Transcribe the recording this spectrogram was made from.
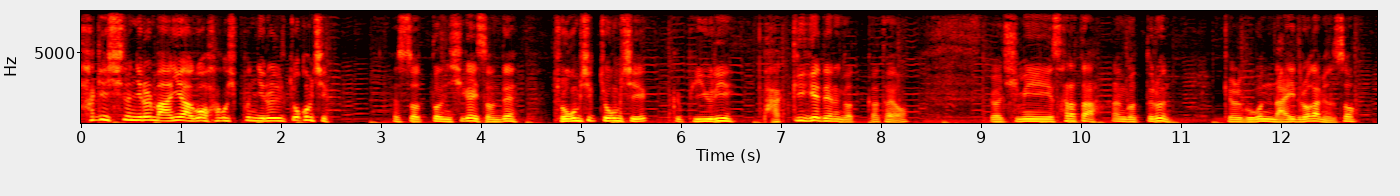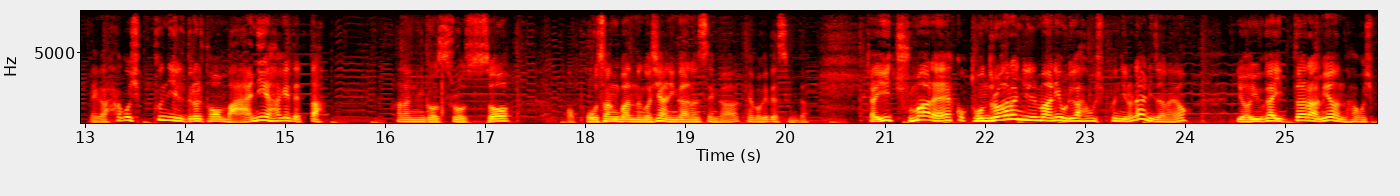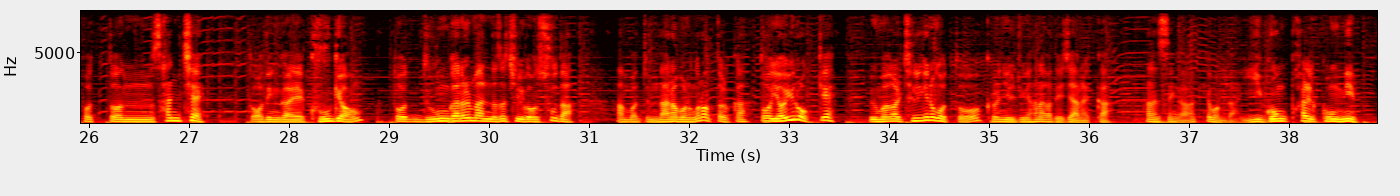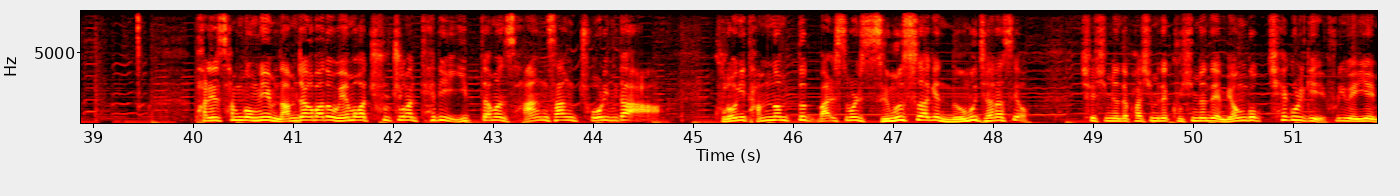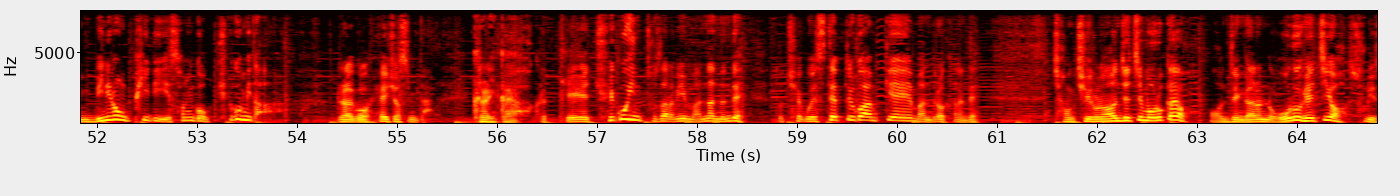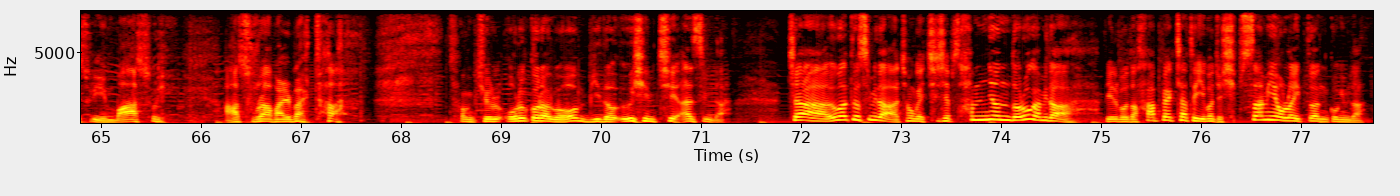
하기 싫은 일을 많이 하고 하고 싶은 일을 조금씩 했었던 시가 있었는데 조금씩 조금씩 그 비율이 바뀌게 되는 것 같아요. 열심히 살았다는 것들은 결국은 나이 들어가면서 내가 하고 싶은 일들을 더 많이 하게 됐다 하는 것으로서 어, 보상받는 것이 아닌가 하는 생각 해보게 됐습니다. 자, 이 주말에 꼭 돈 들어가는 일만이 우리가 하고 싶은 일은 아니잖아요. 여유가 있다라면 하고 싶었던 산책, 또 어딘가의 구경, 또 누군가를 만나서 즐거운 수다 한번 좀 나눠보는 건 어떨까? 또 여유롭게 음악을 즐기는 것도 그런 일 중에 하나가 되지 않을까 하는 생각 해봅니다. 2080님. 8130님, 남자가 봐도 외모가 출중한 테디 입담은 상상 초월입니다. 구렁이 담 넘듯 말씀을 smooth하게 너무 잘하세요. 70년대, 80년대, 90년대 명곡 채굴기 프리웨이의 미니롱 PD 선곡 최고입니다. 라고 해주셨습니다. 그러니까요. 그렇게 최고인 두 사람이 만났는데 또 최고의 스탭들과 함께 만들어 가는데 청취율은 언제쯤 오를까요? 언젠가는 오르겠지요. 수리수리 마수리 아수라 발발타 청취율 오를 거라고 믿어 의심치 않습니다. 자, 음악 듣습니다. 1973년도로 갑니다. 빌보드 핫백 차트 이번 주 13위에 올라있던 곡입니다.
